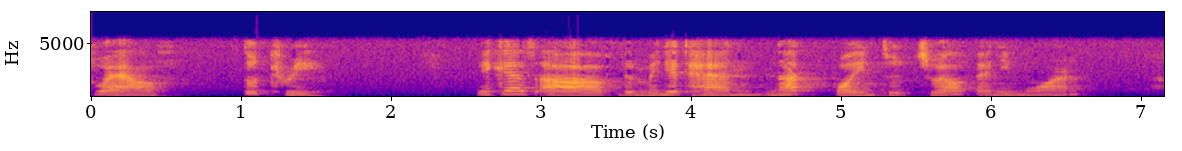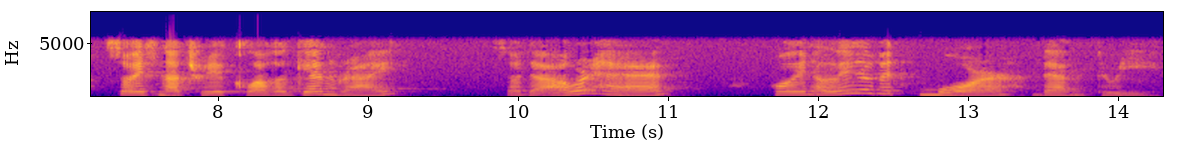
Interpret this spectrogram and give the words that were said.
12 to 3 because of the minute hand not point to 12 anymore so it's not 3 o'clock again right so the hour hand point a little bit more than 3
